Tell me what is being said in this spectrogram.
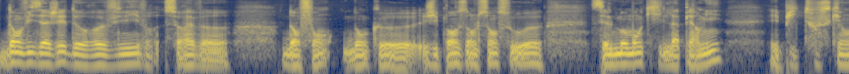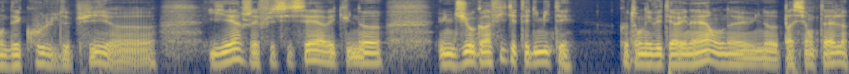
d'envisager de revivre ce rêve euh, d'enfant. Donc euh, j'y pense dans le sens où c'est le moment qui l'a permis. Et puis tout ce qui en découle depuis hier, je réfléchissais avec une une géographie qui était limitée. Quand on est vétérinaire, on a une patientèle,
